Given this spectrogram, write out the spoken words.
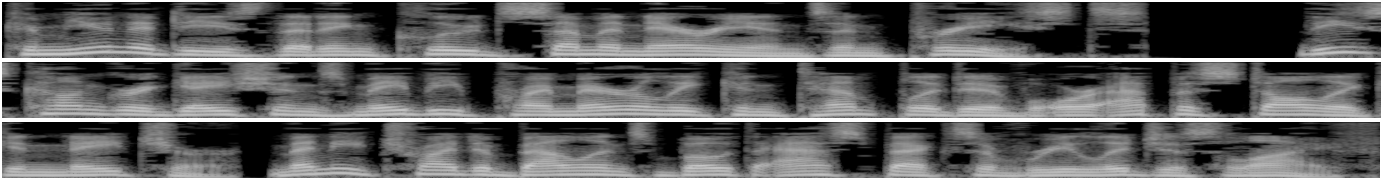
communities that include seminarians and priests. These congregations may be primarily contemplative or apostolic in nature, many try to balance both aspects of religious life.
